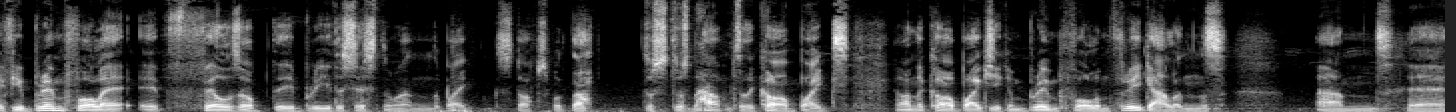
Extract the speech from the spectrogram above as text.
if you brim full it, it fills up the breather system and the bike stops. But that just doesn't happen to the carb bikes. On the carb bikes, you can brim full them three gallons, and uh,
